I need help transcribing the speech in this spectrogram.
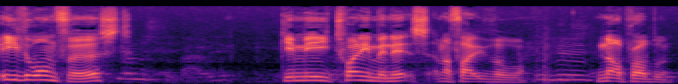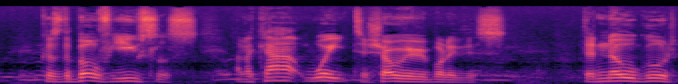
either one first. Give me 20 minutes and I'll fight the other one. Mm-hmm. Not a problem because they're both useless. And I can't wait to show everybody this. They're no good.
